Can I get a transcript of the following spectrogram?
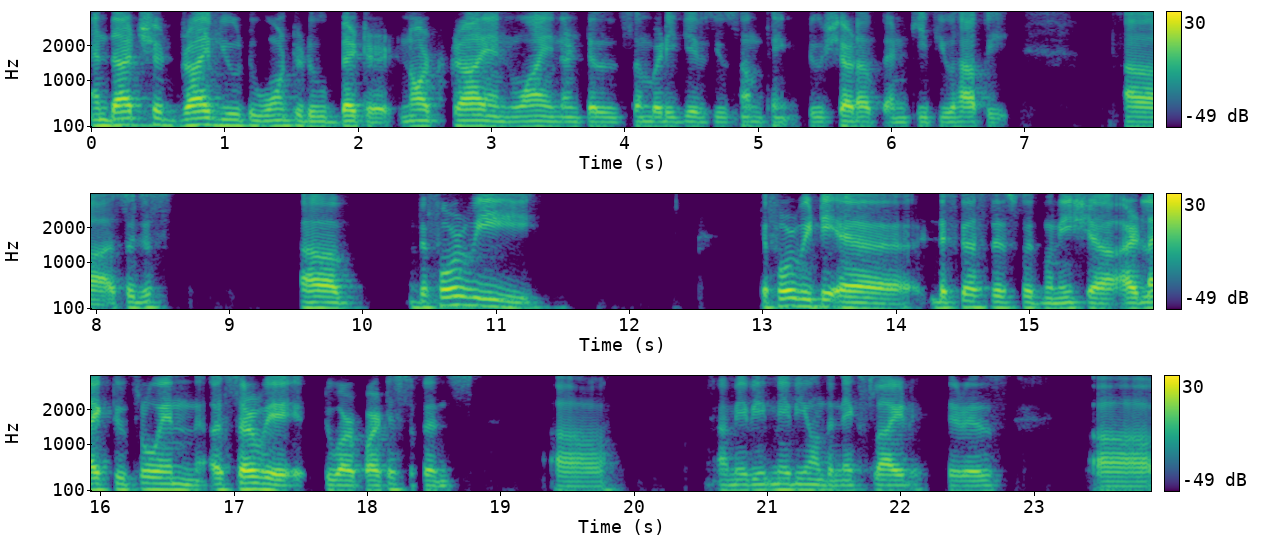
And that should drive you to want to do better, not cry and whine until somebody gives you something to shut up and keep you happy. Uh, so just uh, before we before we uh, discuss this with Monisha, I'd like to throw in a survey to our participants. Uh, uh, maybe maybe on the next slide there is uh,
